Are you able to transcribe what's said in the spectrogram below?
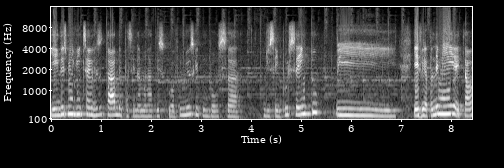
E em 2020 saiu o resultado, eu passei na Manhattan School of Music com bolsa de 100%, e, e aí veio a pandemia e tal.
